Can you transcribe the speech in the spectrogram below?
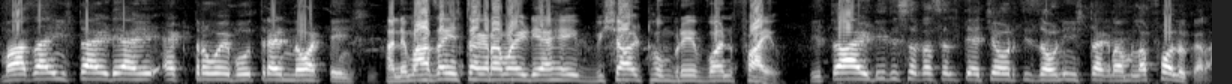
माझा इन्स्टा आयडी आहे ऍक्टर वैभव त्र्याण्णव अठ्ठ्याऐंशी. आणि माझा इंस्टाग्राम आयडी आहे विशाल ठोंबरे वन फाईव्ह इथं आयडी दिसत असेल त्याच्यावरती जाऊन इंस्टाग्रामला फॉलो करा.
